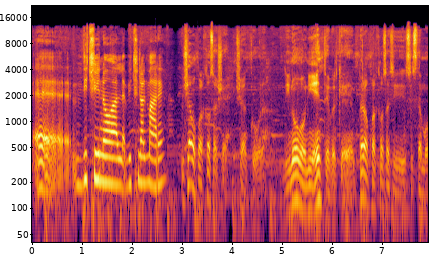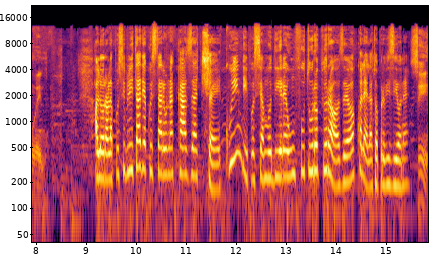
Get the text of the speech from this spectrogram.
eh, vicino, al, vicino al mare? Diciamo qualcosa c'è, c'è ancora. di nuovo niente, perché, però qualcosa si, si sta muovendo. Allora, la possibilità di acquistare una casa c'è, quindi possiamo dire un futuro più roseo? Qual è la tua previsione? Sì,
